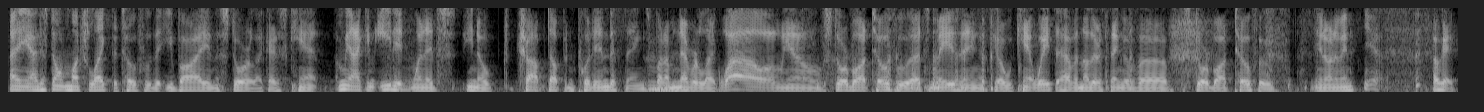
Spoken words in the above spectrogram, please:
I mean, I just don't much like the tofu that you buy in the store. Like, I just can't. I mean, I can eat it when it's you know chopped up and put into things, but I'm never like, wow, you know, store bought tofu. That's amazing. Okay, we can't wait to have another thing of uh, store bought tofu. You know what I mean? Yeah. Okay,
